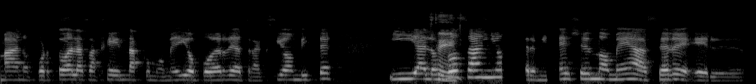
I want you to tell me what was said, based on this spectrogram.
manos, por todas las agendas, como medio poder de atracción, ¿viste? Y a los dos años terminé yéndome a hacer el,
